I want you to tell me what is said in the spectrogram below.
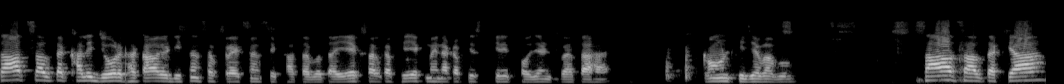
सात साल तक खाली जोड़ घटाव एडिशन, सब्ट्रैक्शन सिखाता है, बताइए। एक साल का फ़ी, एक महीना का फ़ीस थ्री थाउज़ेंड रहता है। काउंट कीजिए बाबू। सात साल तक, क्या?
